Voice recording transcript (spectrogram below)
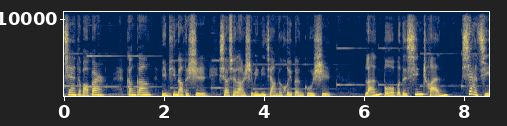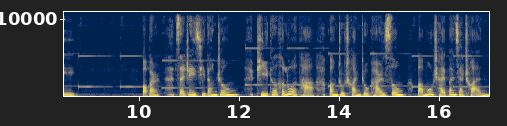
亲爱的宝贝儿，刚刚你听到的是小雪老师为你讲的绘本故事《蓝伯伯的新船》下集。宝贝儿，在这一集当中，皮特和洛塔帮助船主卡尔松把木柴搬下船。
